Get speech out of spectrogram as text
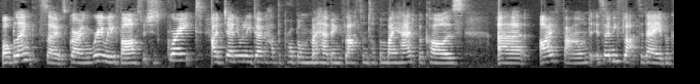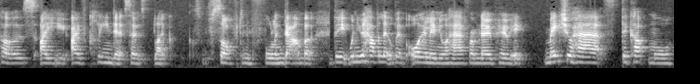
bob length so it's growing really really fast which is great i genuinely don't have the problem with my hair being flat on top of my head because uh, i found it's only flat today because i i've cleaned it so it's like soft and falling down but the when you have a little bit of oil in your hair from no poo it makes your hair stick up more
